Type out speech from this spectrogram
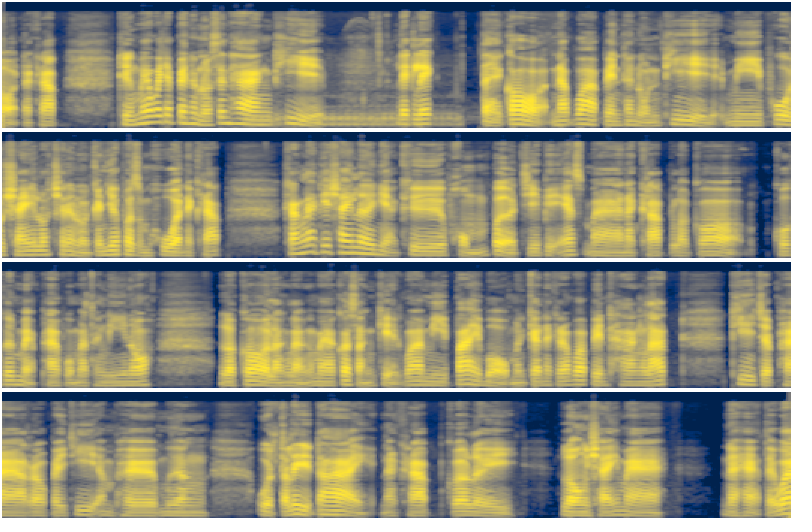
ลอดนะครับ ถึงแม้ว่าจะเป็นถนนเส้นทางที่เล็กๆ แต่ก็นับว่าเป็นถนนที่มีผู้ใช้รถใช้ถนนกันเยอะพอสมควรนะครับ ครั้งแรกที่ใช้เลยเนี่ยคือผมเปิด GPS มานะครับ แล้วก็ Google Map พาผมมาทางนี้เนาะ แล้วก็หลังๆมาก็สังเกตว่ามีป้ายบอกเหมือนกันนะครับว่าเป็นทางลัดที่จะพาเราไปที่อำเภอเมืองอุตรดิตถ์ได้นะครับ ก็เลยลองใช้มานะฮะแต่ว่า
